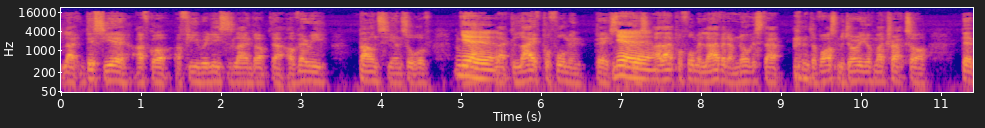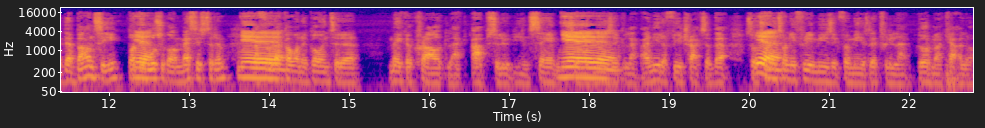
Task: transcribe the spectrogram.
like this year, I've got a few releases lined up that are very bouncy and sort of yeah, like, yeah, like live performing based. Yeah, yeah. I like performing live, and I've noticed that the vast majority of my tracks are they're, they're bouncy, but Yeah. they've also got a message to them. yeah, I feel yeah, like I want to go into the make a crowd like absolutely insane. of Yeah. music. Like I need a few tracks of that. So Yeah. 2023 music for me is literally like build my catalog.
